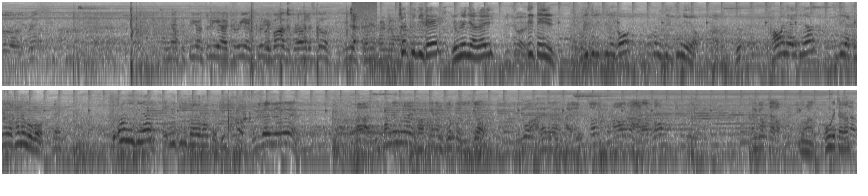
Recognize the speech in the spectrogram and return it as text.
two, three. I'm at the 303 uh, Korean Korean baller, bro. Let's go. 최 PD 대 용현이 형의 1대1 우리들이 팀이고 형들이 팀이에요. 강원이가 이기면 우리가 정형을 사는 거고. 형이 이기면 우리 팀이 정형을 살게 룰 설명은 자, 이 3점 라인 밖에는 무조건 2점 그리고 안에 들어가면 다 1점 파울은 알아서 그 공격자가 불기로 하고. 공격자가?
